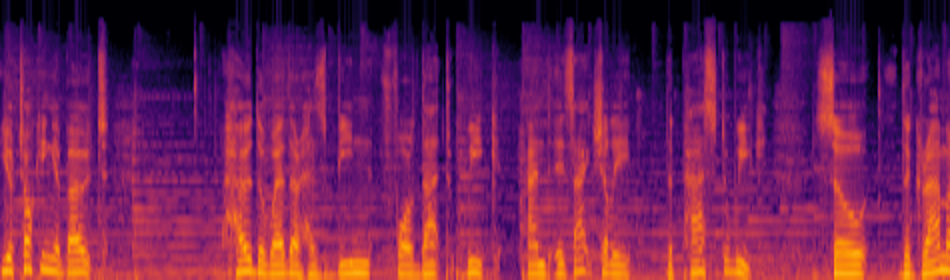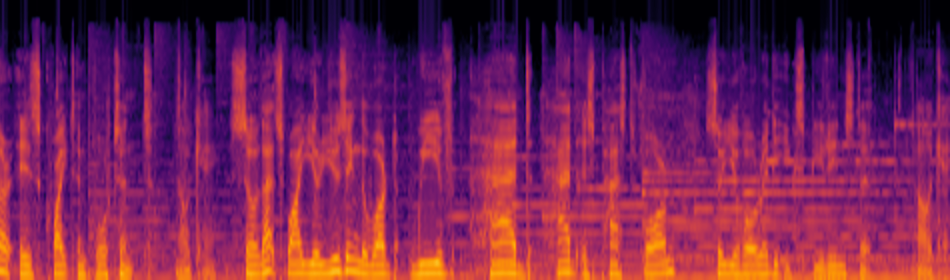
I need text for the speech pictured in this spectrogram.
you're talking about how the weather has been for that week, and it's actually the past week. So the grammar is quite important. OK， So that's why you're using the word we've had. Had is past form, so you've already experienced it. OK。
